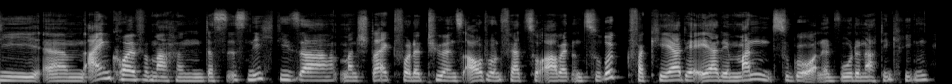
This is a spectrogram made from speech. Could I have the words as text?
die ähm, Einkäufe machen. Das ist nicht dieser, man steigt vor der Tür ins Auto und fährt zur Arbeit und zurück Verkehr, der eher dem Mann zugeordnet wurde nach den Kriegen,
